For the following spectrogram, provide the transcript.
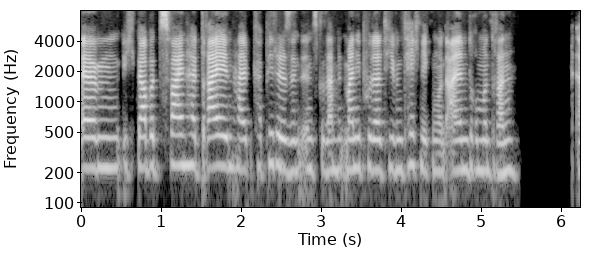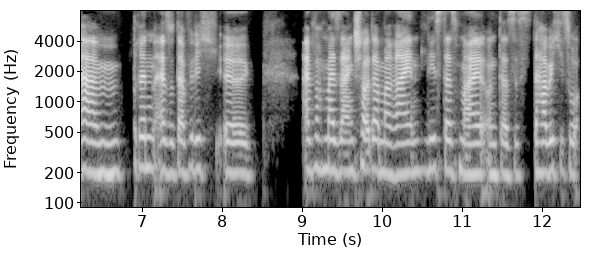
ähm, ich glaube, zweieinhalb, dreieinhalb Kapitel sind insgesamt mit manipulativen Techniken und allem drum und dran ähm, drin. Also da würde ich äh, einfach mal sagen, schaut da mal rein, liest das mal und das ist, da habe ich so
